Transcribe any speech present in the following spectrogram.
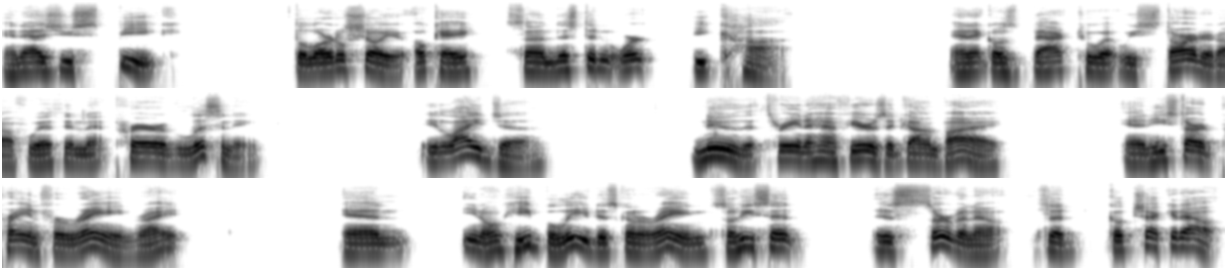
And as you speak, the Lord will show you, okay, son, this didn't work because. And it goes back to what we started off with in that prayer of listening. Elijah knew that three and a half years had gone by and he started praying for rain, right? And, you know, he believed it's going to rain. So he sent his servant out, said, go check it out.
